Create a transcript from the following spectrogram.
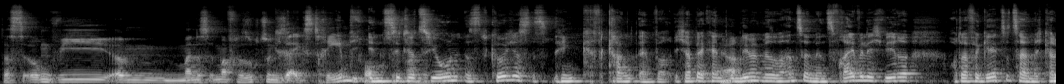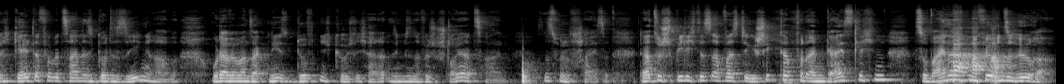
dass irgendwie ähm, man das immer versucht, so in dieser Extremform Die Institution ist, Kirche ist, ist krankt einfach. Ich habe ja kein Ja. Problem mit mir so anzuhören, wenn es freiwillig wäre, auch dafür Geld zu zahlen. Ich kann euch Geld dafür bezahlen, dass ich Gottes Segen habe. Oder wenn man sagt, nee, Sie dürfen nicht kirchlich heiraten, Sie müssen dafür Steuer zahlen. Was ist das für eine Scheiße? Dazu spiele ich das ab, was ich dir geschickt habe von einem Geistlichen zu Weihnachten für unsere Hörer.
